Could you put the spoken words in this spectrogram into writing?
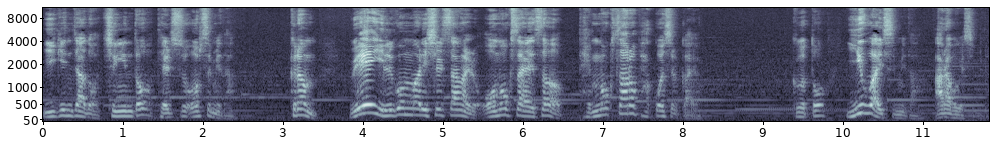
이긴 자도 증인도 될 수 없습니다. 그럼 왜 일곱 머리 실상을 오목사에서 백목사로 바꿨을까요? 그것도 이유가 있습니다. 알아보겠습니다.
